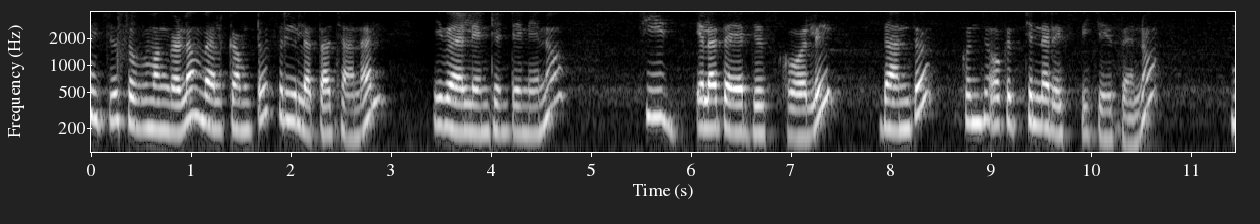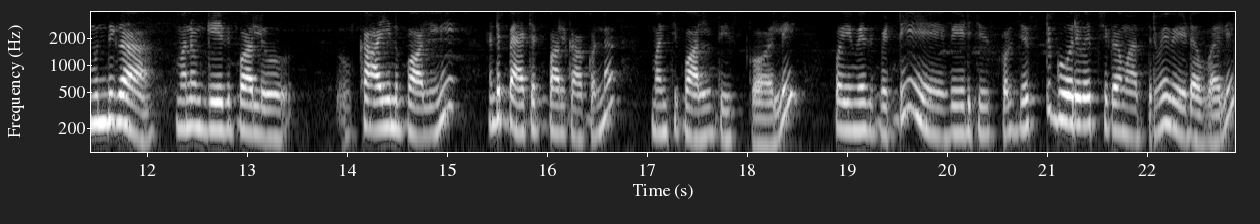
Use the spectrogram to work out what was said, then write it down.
నిత్య శుభమంగళం వెల్కమ్ టు శ్రీలత ఛానల్. ఈవేళ ఏంటంటే నేను చీజ్ ఎలా తయారు చేసుకోవాలి దాంతో కొంచెం ఒక చిన్న రెసిపీ చేశాను. ముందుగా మనం గేదె పాలు కాయిన పాలని అంటే ప్యాకెట్ పాలు కాకుండా మంచి పాలను తీసుకోవాలి. పొయ్యి మీద పెట్టి వేడి చేసుకోవాలి. జస్ట్ గోరువెచ్చగా మాత్రమే వేడి అవ్వాలి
